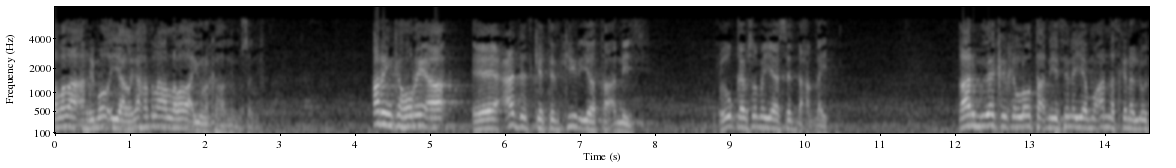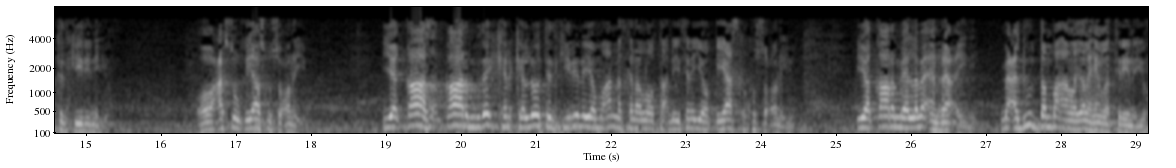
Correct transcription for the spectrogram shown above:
labadaa arrimood ayaa laga hadlaa labadaa ayuuna ka hadlay musanifka arrinka hore ah ee cadadka tadkiir iyo ta'niis wuxuu u qaybsamayaa saddex qayb qaar mudakarka loo ta'niisinayo mu'anaskana loo tadkiirinayo oo cagsulqiyaas ku soconayo. Iyo qaar mudakarka loo tadkiirinayo mu'anaskana loo ta'niisinayo oo qiyaaska ku soconayo. Iyo qaar meel laba aan raacaynin. Macduud damba aan laga lahayn la tirinayo.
